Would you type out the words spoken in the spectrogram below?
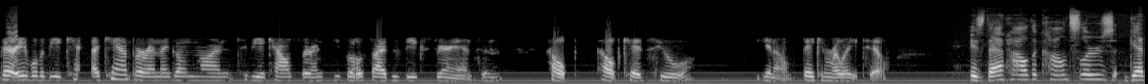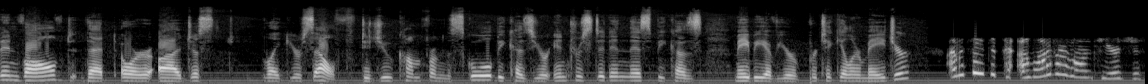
They're able to be a, ca- a camper and then go on to be a counselor and see both sides of the experience and help help kids who you know they can relate to. Is that how the counselors get involved? That or uh, just like yourself? Did you come from the school because you're interested in this because maybe of your particular major? I would say a, a lot of our volunteers just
